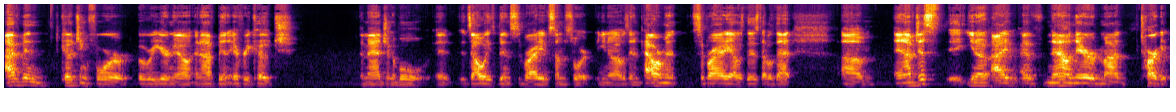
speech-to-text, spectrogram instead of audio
I've been coaching for over a year now, and I've been every coach imaginable. It, it's always been sobriety of some sort. You know, I was in empowerment sobriety. I was this, I was that. Um, and I've just, you know, I, I've now narrowed my target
